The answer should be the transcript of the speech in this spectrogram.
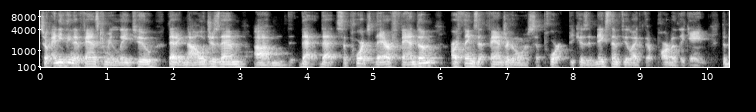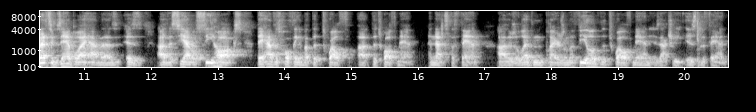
So anything that fans can relate to that acknowledges them, um, that that supports their fandom, are things that fans are going to want to support because it makes them feel like they're part of the game. The best example I have is, is uh, the Seattle Seahawks. They have this whole thing about the twelfth uh, the twelfth man, and that's the fan. Uh, there's 11 players on the field. The 12th man is actually is the fan.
